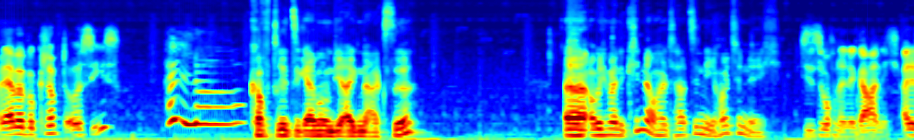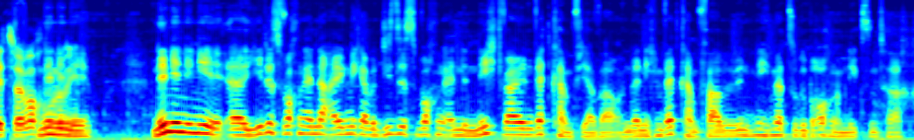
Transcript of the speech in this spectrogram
und einmal bekloppt aussiehst. Hallo! Kopf dreht sich einmal um die eigene Achse. Äh, ob ich meine Kinder heute hatte? Nee, heute nicht. Dieses Wochenende gar nicht. Alle zwei Wochen. Nee, nee, nee. Nee, nee, nee, nee. Äh, jedes Wochenende eigentlich, aber dieses Wochenende nicht, weil ein Wettkampf ja war. Und wenn ich einen Wettkampf habe, bin ich nicht mehr zu gebrauchen am nächsten Tag.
